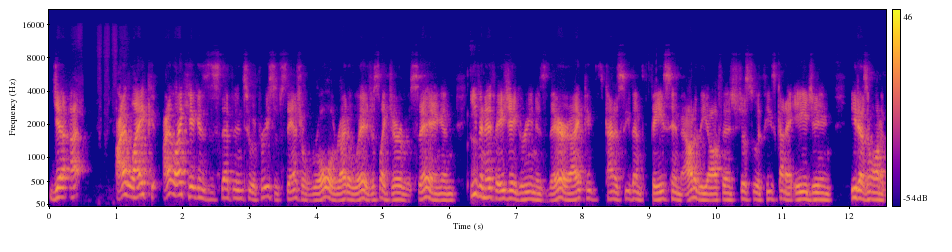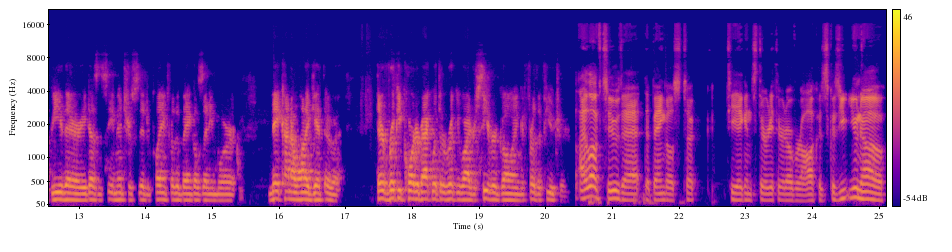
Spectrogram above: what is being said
yeah, I, I like I like Higgins to step into a pretty substantial role right away, just like Jared was saying. And even if AJ Green is there, I could kind of see them phase him out of the offense just with he's kind of aging. He doesn't want to be there. He doesn't seem interested in playing for the Bengals anymore. They kind of want to get their their rookie quarterback with their rookie wide receiver going for the future. I love too that the Bengals took Tee Higgins 33rd overall because because you you know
